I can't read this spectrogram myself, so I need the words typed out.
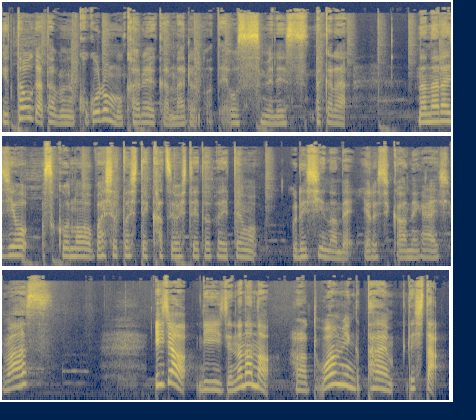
言った方が多分心も軽やかになるのでおすすめです。だから7ラジオそこの場所として活用していただいても嬉しいのでよろしくお願いします。以上 DJ7 のハートウォーミングタイムでした「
